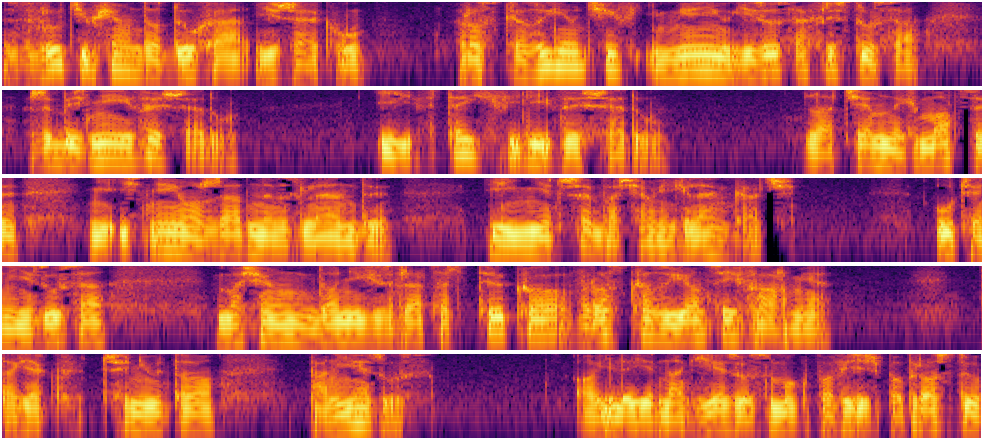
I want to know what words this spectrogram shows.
zwrócił się do ducha i rzekł, rozkazuję ci w imieniu Jezusa Chrystusa, żeby z niej wyszedł. I w tej chwili wyszedł. Dla ciemnych mocy nie istnieją żadne względy i nie trzeba się ich lękać. Uczeń Jezusa ma się do nich zwracać tylko w rozkazującej formie, tak jak czynił to Pan Jezus. O ile jednak Jezus mógł powiedzieć po prostu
